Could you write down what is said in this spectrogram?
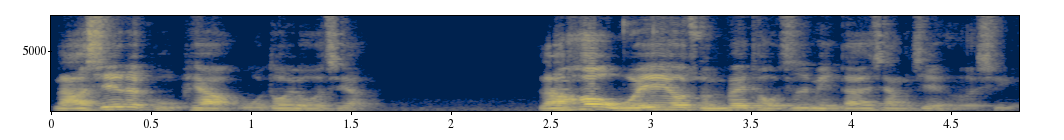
哪些的股票我都有讲。然后我也有准备投资名单，像建核心。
